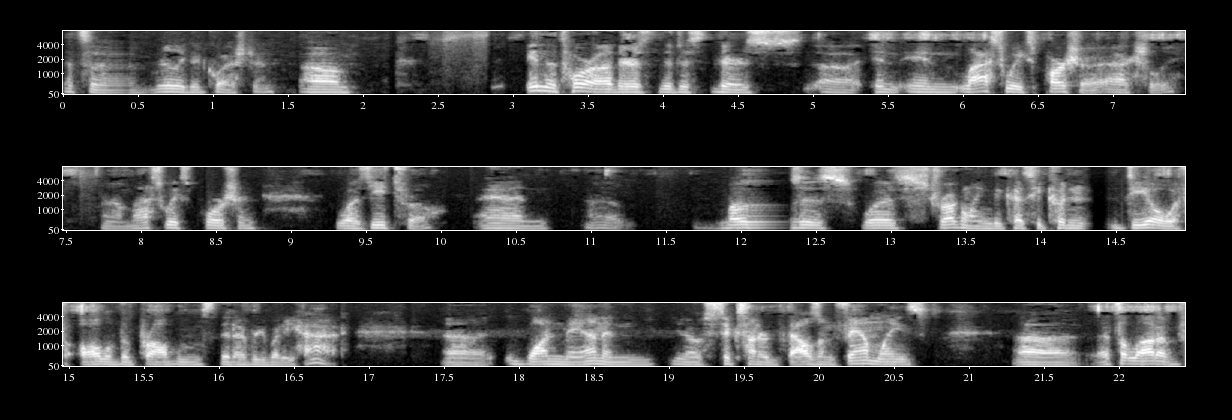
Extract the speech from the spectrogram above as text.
that's a really good question. Um, in the Torah, there's the there's uh, in in last week's parsha actually, um, last week's portion was Yitro, and uh, Moses was struggling because he couldn't deal with all of the problems that everybody had. Uh, one man and you know six hundred thousand families uh, that's a lot of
